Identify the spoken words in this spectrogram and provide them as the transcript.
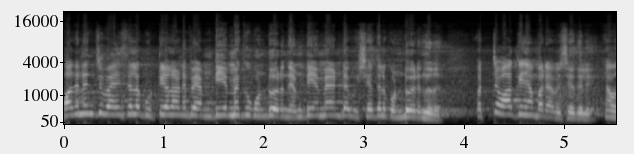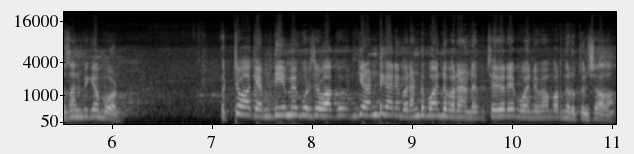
പതിനഞ്ച് വയസ്സുള്ള കുട്ടികളാണ് ഇപ്പോൾ എം ഡി എം എക്ക് കൊണ്ടുവരുന്നത്. എം ഡി എം എന്റെ വിഷയത്തിൽ കൊണ്ടുവരുന്നത്. ഒറ്റ വാക്ക് ഞാൻ പറയാം വിഷയത്തിൽ ഞാൻ അവസാനിപ്പിക്കാൻ പോകണം ഒറ്റ വാക്ക് എം ഡി എം എ കുറിച്ച് വാക്ക്. എനിക്ക് രണ്ട് കാര്യം രണ്ട് പോയിന്റ് പറയാണ്ട് ചെറിയ പോയിന്റ് ഞാൻ പറഞ്ഞു നിർത്തും ശാദം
